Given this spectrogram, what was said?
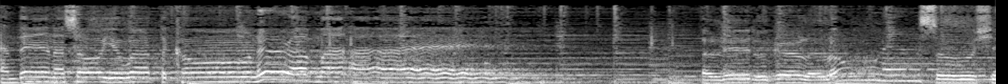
And then I saw you at the corner of my eye. A little girl alone and so shy.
